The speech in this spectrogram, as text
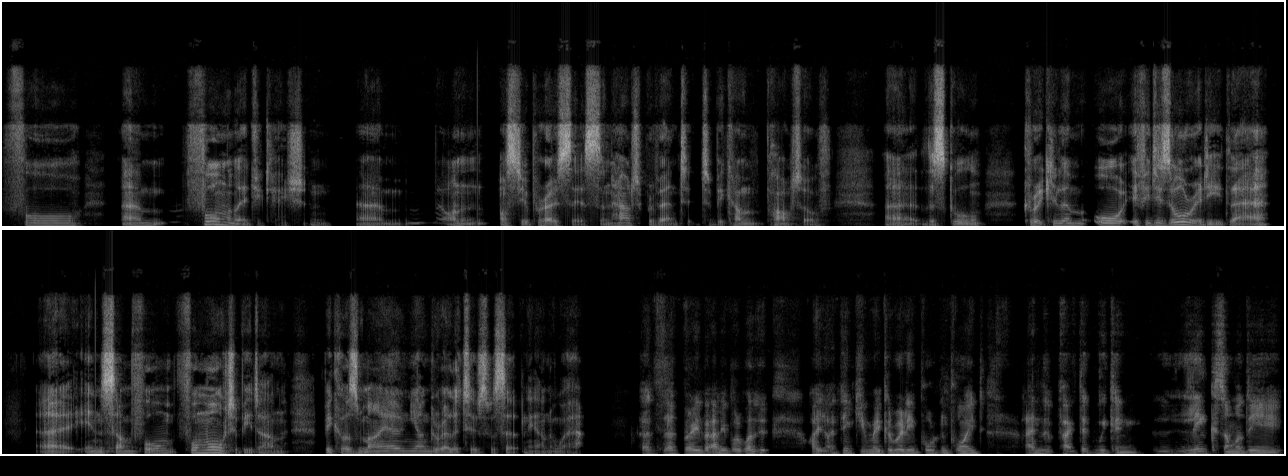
for um, formal education um, on osteoporosis and how to prevent it to become part of uh, the school curriculum, or if it is already there uh, in some form, for more to be done, because my own younger relatives were certainly unaware. That's, that's very valuable. Well, I, I think you make a really important point, and the fact that we can link some of the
